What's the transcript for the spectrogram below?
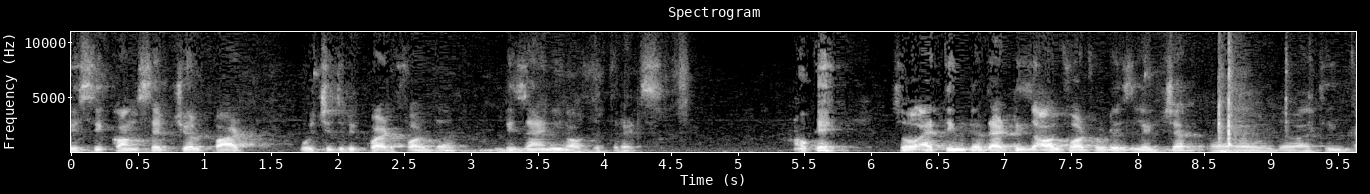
basic conceptual part which is required for the designing of the threads. Okay so i think that is all for today's lecture. Uh, i think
